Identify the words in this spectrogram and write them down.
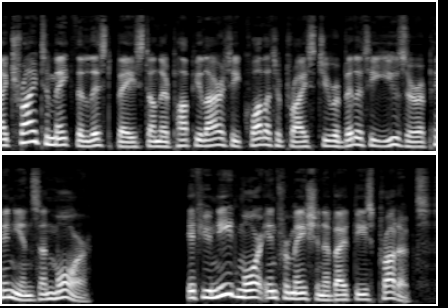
I tried to make the list based on their popularity, quality, price, durability, user opinions, and more. If you need more information about these products,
